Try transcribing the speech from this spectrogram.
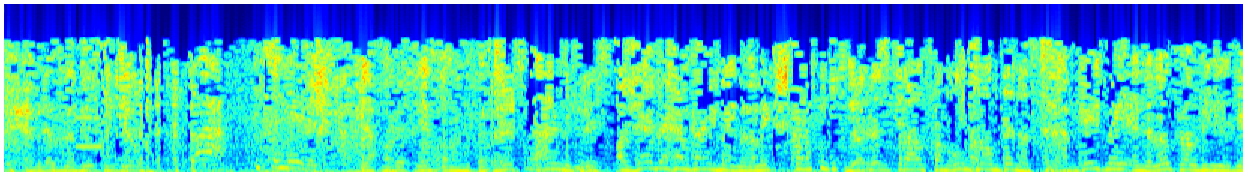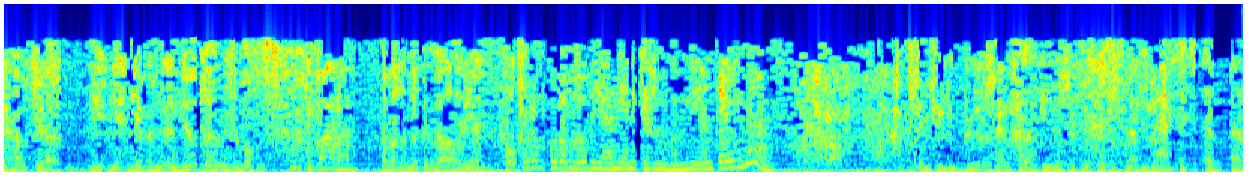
We hebben over Nabil Control. Ah, ik ben mee weg. Ja, maar weer geen van een groep, hè. Rust, eindelijk rust. Als jij weg gaat, ga ik mee, maar dan niks. Oh, dat vind ik De ruststraal van onze antennes. Dan gaat Kees mee en de loco die, die houdt zich... Die, die, die hebben een dildo in de mond. Clara. Maar dan ook het wel alleen. Waarom, waarom wilde jij niet een keer zo'n neer tegen mij? Sinds jullie buren zijn Galantinische voeters. Meisjes, uh, uh,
